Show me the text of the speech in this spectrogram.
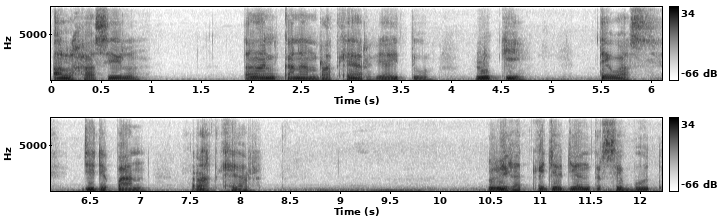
Alhasil, tangan kanan Radher yaitu Lucky tewas di depan Radher Melihat kejadian tersebut,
